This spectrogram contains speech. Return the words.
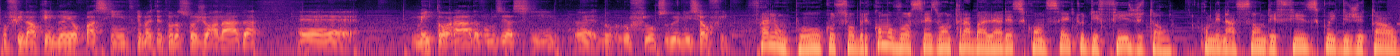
No final, quem ganha é o paciente, que vai ter toda a sua jornada é, mentorada, vamos dizer assim, é, no, no, fluxo do início ao fim. Fale um pouco sobre como vocês vão trabalhar esse conceito de digital, combinação de físico e digital.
